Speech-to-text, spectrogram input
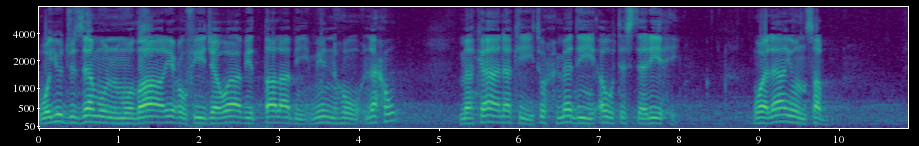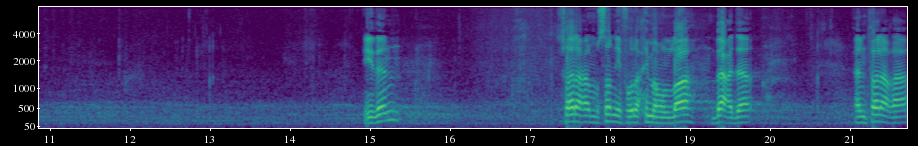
ويجزم المضارع في جواب الطلب منه نحو مكانك تحمدي أو تستريحي. ولا ينصب. إذن شرع المصنف رحمه الله بعد أن فرغ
